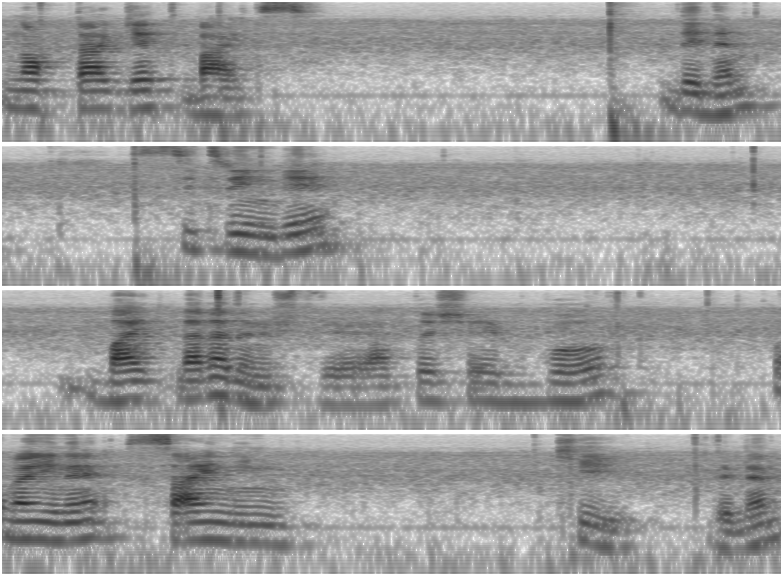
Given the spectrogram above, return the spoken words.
nokta get bytes dedim. String'i byte'lara dönüştürüyor. Yaptığı şey bu. Buna yine signing key dedim.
